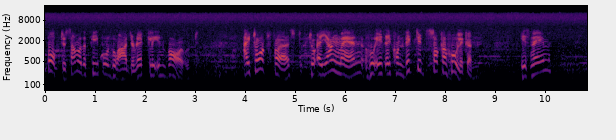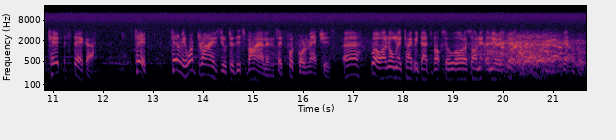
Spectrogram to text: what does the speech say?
spoke to some of the people who are directly involved. I talked first to a young man who is a convicted soccer hooligan. His name, Ted Steger. Ted, tell me, what drives you to this violence at football matches? Uh, well, I normally take my dad's Vauxhall or else I nick the nearest vehicle.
